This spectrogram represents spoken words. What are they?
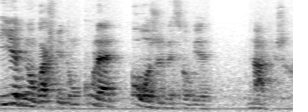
I jedną właśnie tą kulę położymy sobie na wierzch.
